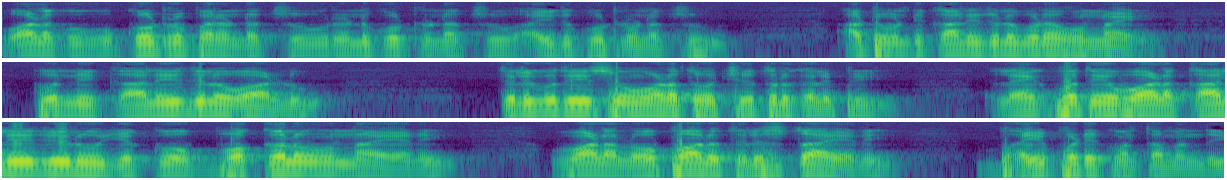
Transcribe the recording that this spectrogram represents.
వాళ్ళకు కోటి రూపాయలు ఉండొచ్చు రెండు కోట్లు ఉండొచ్చు ఐదు కోట్లు ఉండొచ్చు. అటువంటి కాలేజీలు కూడా ఉన్నాయి. కొన్ని కాలేజీల వాళ్ళు తెలుగుదేశం వాళ్ళతో చేతులు కలిపి లేకపోతే వాళ్ళ కాలేజీలు ఎక్కువ బొక్కలు ఉన్నాయని వాళ్ళ లోపాలు తెలుస్తాయని భయపడి కొంతమంది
